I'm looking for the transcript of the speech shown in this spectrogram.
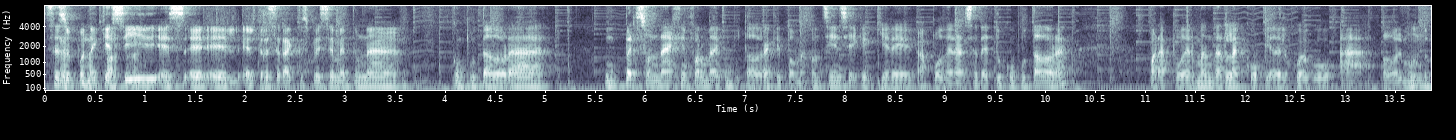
se supone que sí, es eh, el, el tercer acto es precisamente una computadora, un personaje en forma de computadora que toma conciencia y que quiere apoderarse de tu computadora para poder mandar la copia del juego a todo el mundo.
